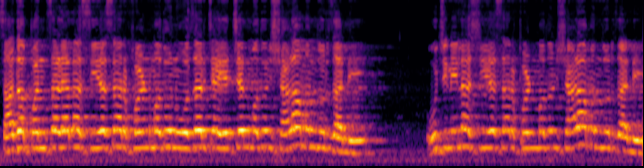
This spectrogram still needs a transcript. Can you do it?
साधं पंचाळ्याला सीएसआर फंड मधून ओझरच्या एच एल मधून शाळा मंजूर झाली. उजनीला सीएसआर फंड मधून शाळा मंजूर झाली.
